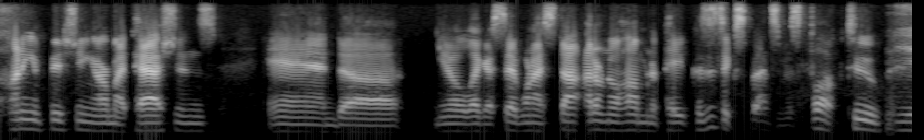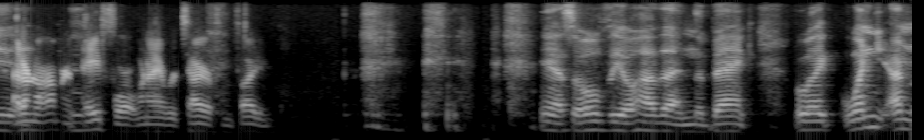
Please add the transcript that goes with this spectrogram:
hunting and fishing are my passions. And, uh, you know, like I said, when I stop, I don't know how I'm going to pay because it's expensive as fuck too. Yeah. I don't know how I'm going to pay for it when I retire from fighting. yeah, so hopefully you'll have that in the bank. But like when you, I'm,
